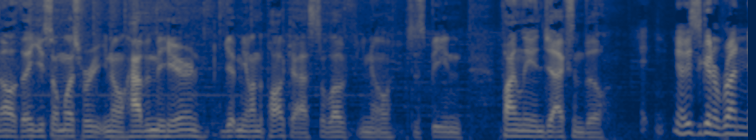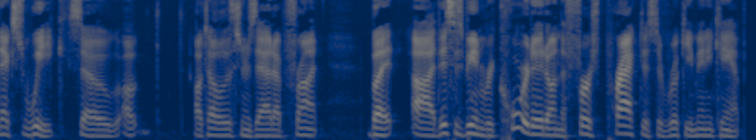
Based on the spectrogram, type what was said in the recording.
No, thank you so much for you know having me here and getting me on the podcast. I love you know just being finally in Jacksonville. Now this is going to run next week, so I'll, I'll tell the listeners that up front. But uh, this is being recorded on the first practice of rookie minicamp.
